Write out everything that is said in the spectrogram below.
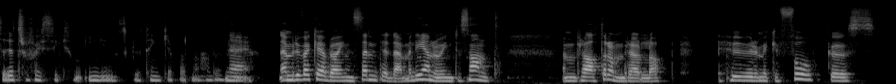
Så jag tror faktiskt liksom ingen skulle tänka på att man hade en. Nej. Nej, men du verkar ha bra inställning till det där. Men det är ändå intressant när man pratar om bröllop. Hur mycket fokus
